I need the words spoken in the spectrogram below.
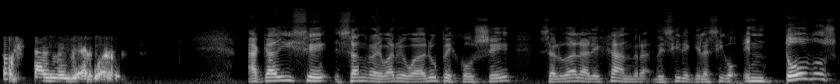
totalmente de acuerdo. Acá dice Sandra de Barrio Guadalupe, José, saludar a Alejandra, decirle que la sigo en todos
